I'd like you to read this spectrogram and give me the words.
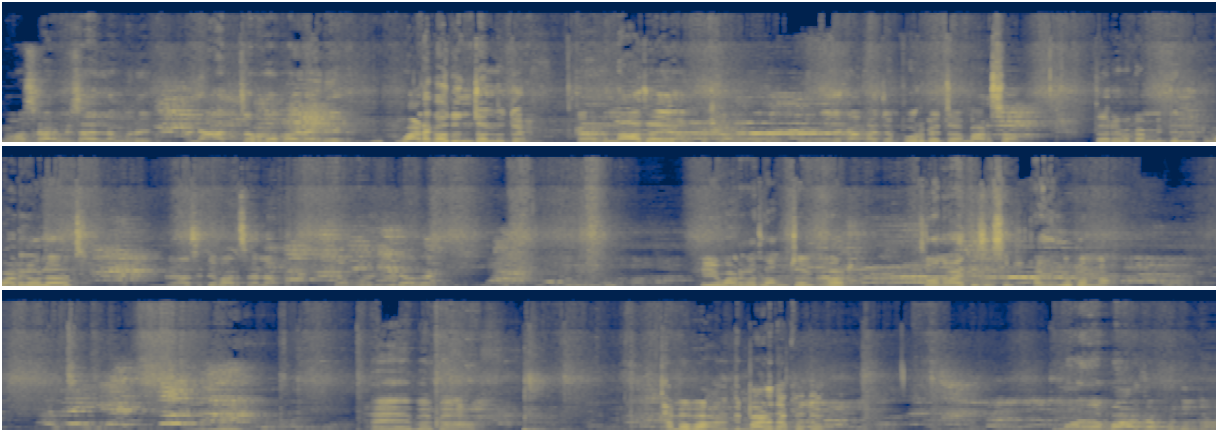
नमस्कार मी साहिल नंबरे आणि आजचा ब्लॉग डायरेक्ट वाडगावतून चाललो होतोय कारण आज आहे अंकुश लांबोरे. मी माझ्या काकाच्या पोरग्याचा बारसा. तर हे बघा मी ते वाडगावला आज. आणि आज इथे बारसा आहे ना त्यामुळे इकडे आलो आहे हे वाडगातलं आमचं घर. तुम्हाला माहितीच असेल काही लोकांना. आणि मी हे बघा. थांबा बाळ ते बाळ दाखवतो. तुम्हाला बाळ दाखवत होता.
